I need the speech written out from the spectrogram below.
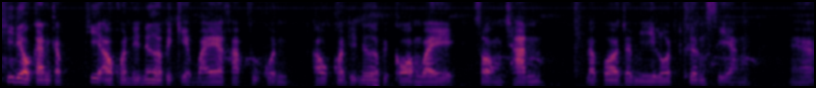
ที่เดียวกันกับที่เอาคอนเทนเนอร์ไปเก็บไว้ครับ ทุกคนเอาคอนเทนเนอร์ไปกองไว้สองชั้น แล้วก็จะมีรถเครื่องเสียงนะฮะ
